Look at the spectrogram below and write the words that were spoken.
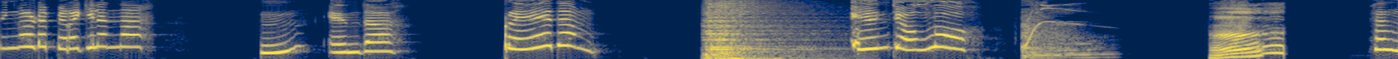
നിങ്ങളുടെ പിറകിലെന്നാ. എന്താ? പ്രേതം ഹും,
